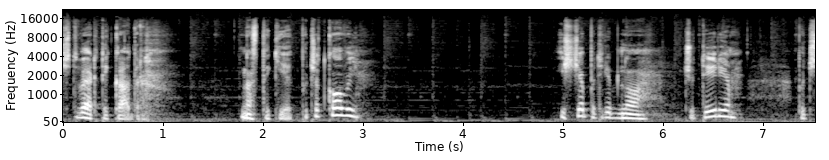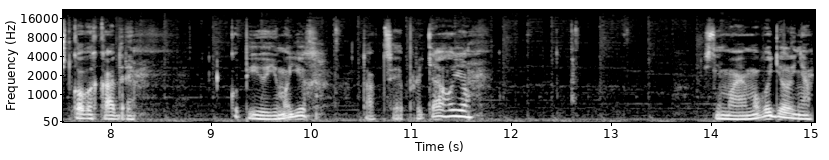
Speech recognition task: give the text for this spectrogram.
Четвертий кадр у нас такий як початковий. І ще потрібно 4 початкових кадри. Копіюємо їх. Так, це я притягую. Знімаємо виділення.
